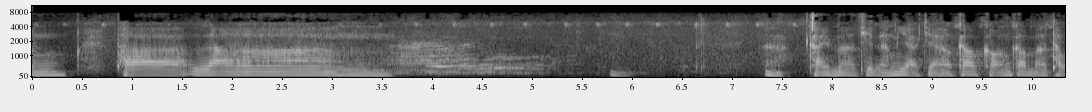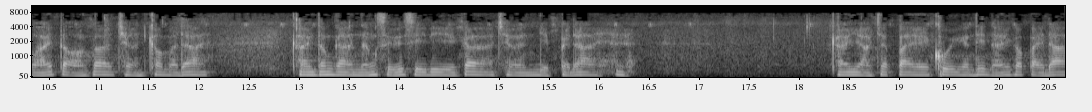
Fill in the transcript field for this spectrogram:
ง ภาลังใครมาทีหลังอยากจะเอาเข้าของเข้ามาถวายต่อก็เชิญเข้ามาได้ ใครต้องการหนังสือซีดี ก็เชิญหยิบไปได้ ใครอยากจะไปคุยกันที่ไหนก็ไปได้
